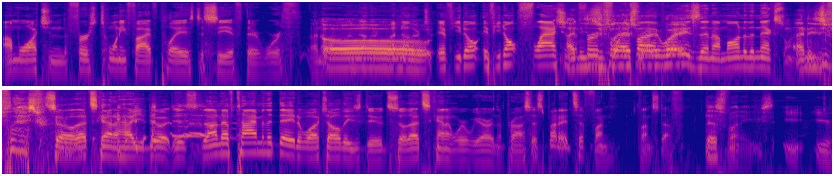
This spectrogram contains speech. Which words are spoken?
I'm watching the first 25 plays to see if they're worth another. Oh. another, another if you don't if you don't flash in the first to flash 25 right plays, then I'm on to the next one. I need you flash. So that's kind of how you do it. It's not enough time in the day to watch all these dudes. So that's kind of where we are in the process. But it's a fun, fun stuff. That's funny. You, you, you're,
